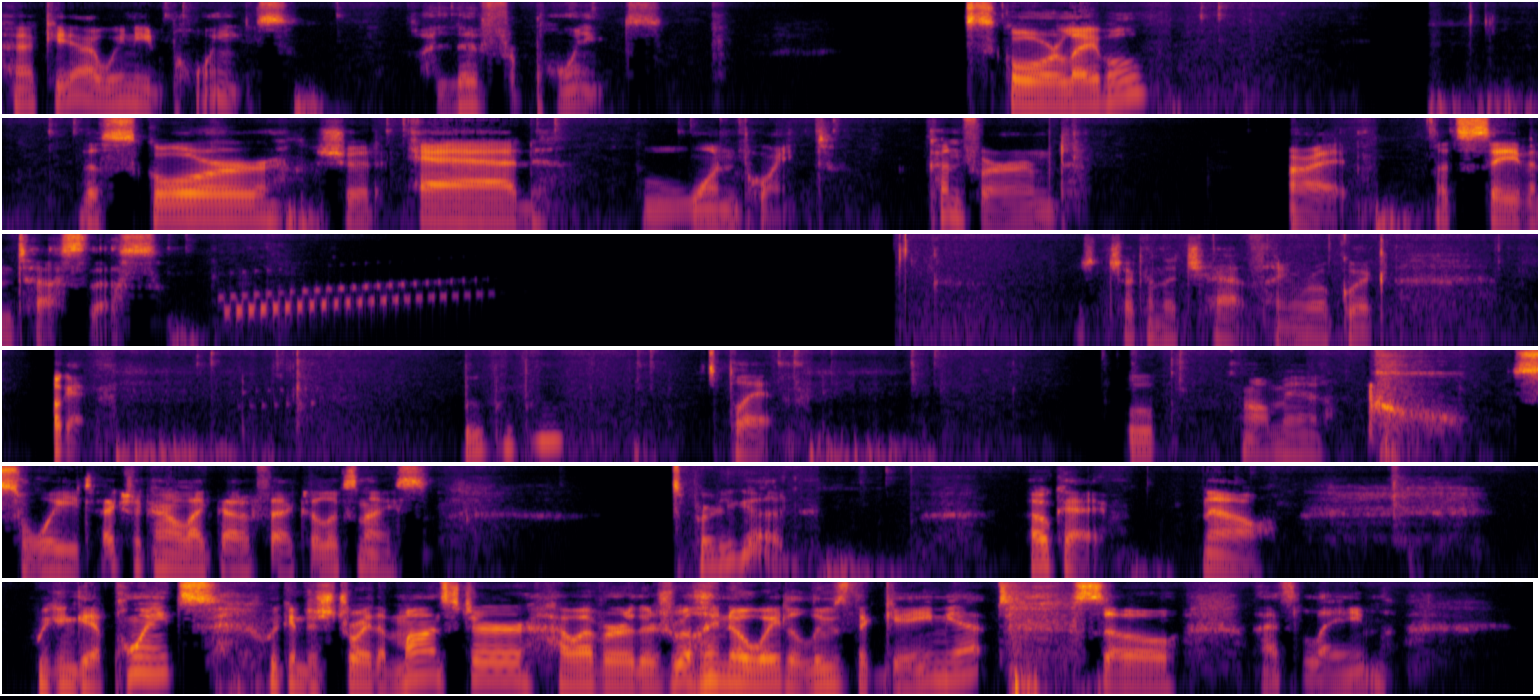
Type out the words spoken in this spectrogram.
Heck yeah, we need points. I live for points. Score label. The score should add one point. Confirmed. All right, let's save and test this. Just checking the chat thing real quick. Okay. Boop, boop, boop. Let's play it. Oop. Oh, man. Sweet. Actually, kind of like that effect. It looks nice. It's pretty good. Okay. Now, we can get points. We can destroy the monster. However, there's really no way to lose the game yet. So that's lame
